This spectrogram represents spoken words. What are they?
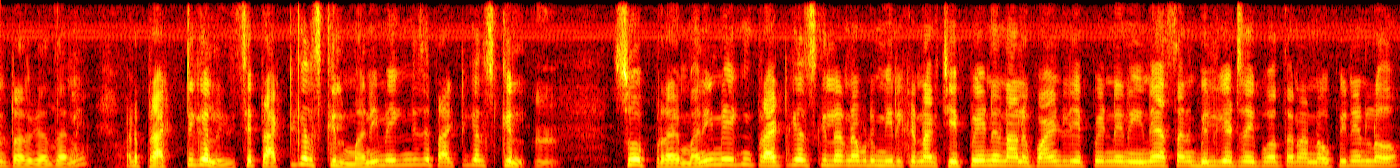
అంటారు కదా దాన్ని. అంటే practical it's a practical skill money making is a practical skill so money making practical skill అన్నప్పుడు మీరు ఇక్కడ నాకు చెప్పేయండి నాలుగు పాయింట్లు చెప్పండి నేను వినేస్తాను బిల్ గేట్స్ అయిపోతాను అన్న ఒపీనియన్లో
